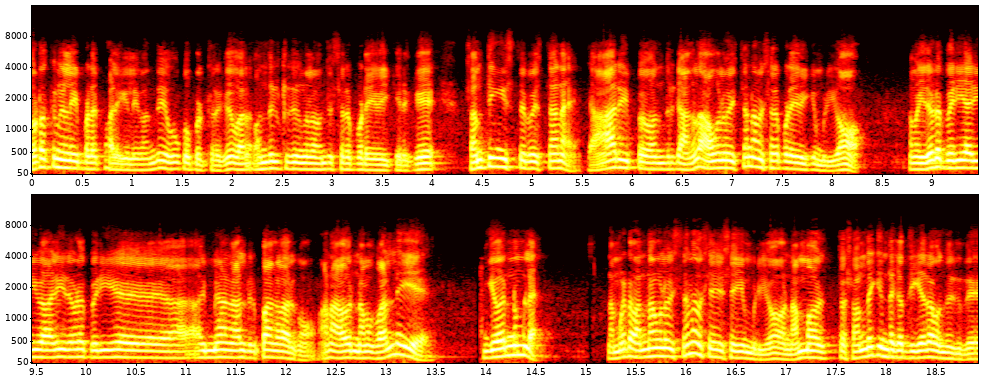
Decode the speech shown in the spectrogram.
தொடக்க நிலை படைப்பாளிகளை வந்து ஊக்கப்படுத்துறதுக்கு வ வந்துகிட்டு இருக்கவங்களை வந்து சிறப்படைய வைக்கிறதுக்கு சம்திங் இஸ் த பெஸ்ட் தானே? யார் இப்போ வந்திருக்காங்களோ அவங்கள வச்சு தான் நம்ம சிறப்படைய வைக்க முடியும். நம்ம இதோட பெரிய அறிவாளி இதோட பெரிய அருமையான ஆள் இருப்பாங்களா இருக்கும். ஆனால் அவர் நமக்கு வரலையே. இங்கே வரணும்ல. நம்மகிட்ட வந்தவங்கள வச்சு தான் நம்ம செய்ய செய்ய முடியும். நம்ம சந்தைக்கு இந்த கத்திரிக்காய் தான் வந்திருக்குது.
